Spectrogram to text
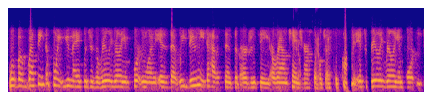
Well, but I think the point you make, which is a really, really important one, is that we do need to have a sense of urgency around changing our civil justice climate. It's really, really important.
